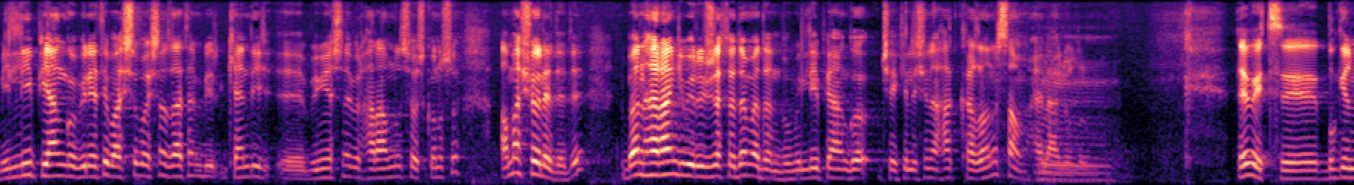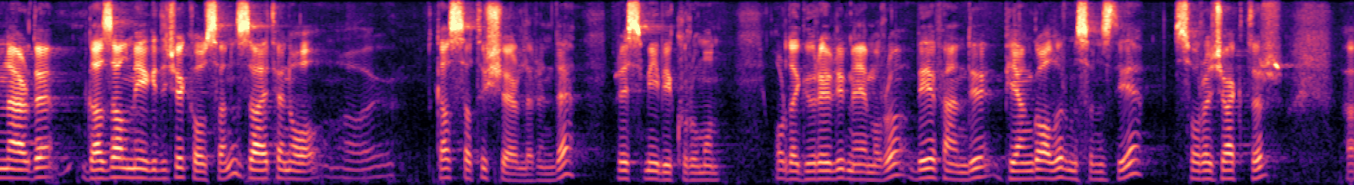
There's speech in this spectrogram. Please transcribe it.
Milli piyango bileti başlı başına zaten bir kendi e, bünyesinde bir haramlığı söz konusu. Ama şöyle dedi. Ben herhangi bir ücret ödemeden bu milli piyango çekilişine hak kazanırsam helal olur mu? Evet, e, bugünlerde gaz almaya gidecek olsanız zaten o e, gaz satış yerlerinde resmi bir kurumun orada görevli memuru beyefendi piyango alır mısınız diye soracaktır. E,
